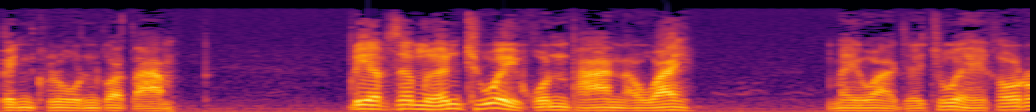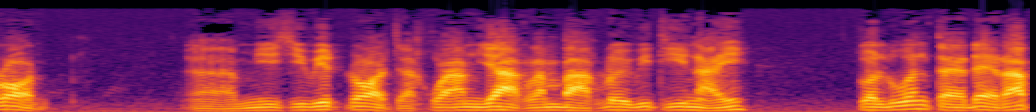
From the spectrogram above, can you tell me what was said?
เป็นโคลนก็ตาม เปรียบเสมือนช่วยคนพานเอาไว้ ไม่ว่าจะช่วยให้เขารอดอมีชีวิตรอดจากความยากลำบากด้วยวิธีไหน ก็ล้วนแต่ได้รับ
